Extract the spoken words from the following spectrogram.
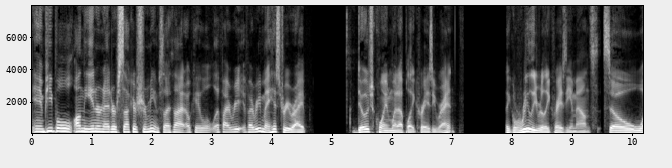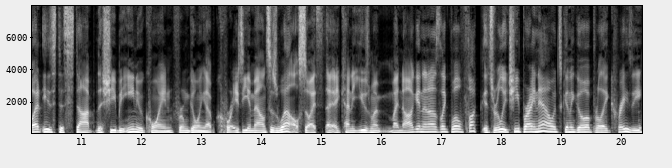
and people on the internet are suckers for memes. So I thought, okay, well, if I read if I read my history right, Dogecoin went up like crazy, right? Like really, really crazy amounts. So, what is to stop the Shiba Inu coin from going up crazy amounts as well? So, I I kind of used my my noggin and I was like, well, fuck, it's really cheap right now. It's gonna go up like crazy.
